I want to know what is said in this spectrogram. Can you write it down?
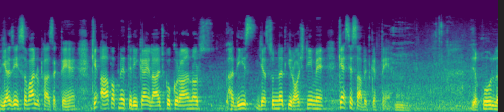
یا یہ سوال اٹھا سکتے ہیں کہ آپ اپنے طریقہ کا علاج کو قرآن اور حدیث یا سنت کی روشنی میں کیسے ثابت کرتے ہیں يقول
